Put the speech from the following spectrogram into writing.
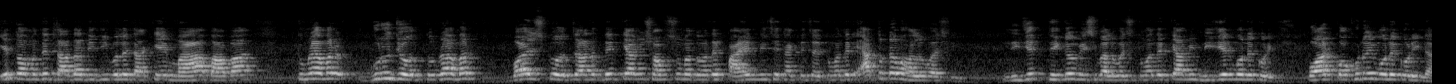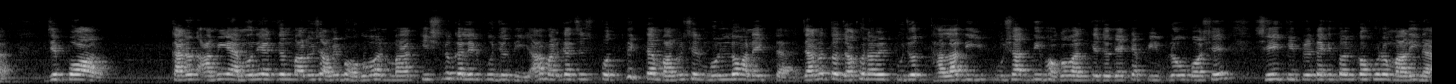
এ তো আমাদের দাদা দিদি বলে ডাকে, মা, বাবা। তোমরা আমার গুরুজন, তোমরা আমার বয়স্ক, যাদেরকে আমি সবসময় তোমাদের পায়ের নিচে থাকতে চাই, তোমাদের এতটা ভালোবাসি। নিজের থেকেও বেশি ভালোবাসি, তোমাদেরকে আমি নিজের মনে করি, পর কখনোই মনে করি না যে, পর কারণ আমি এমনই একজন মানুষ, আমি ভগবান মা কৃষ্ণকালীর পুজো দিই। আমার কাছে প্রত্যেকটা মানুষের মূল্য অনেকটা। জানো তো, যখন আমি পুজোর থালা দিই, প্রসাদ দিই ভগবানকে, যদি একটা পিঁপড়েও বসে, সেই পিঁপড়েটা কিন্তু আমি কখনো মারি না।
